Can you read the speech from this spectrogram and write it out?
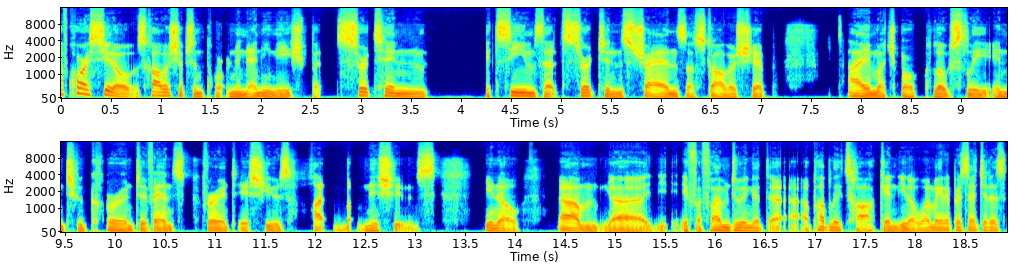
Of course, you know, scholarship's important in any niche, but certain, it seems that certain strands of scholarship tie much more closely into current events, current issues, hot button issues. You know, um, uh, if if I'm doing a, a public talk and you know what I'm going to present it as,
